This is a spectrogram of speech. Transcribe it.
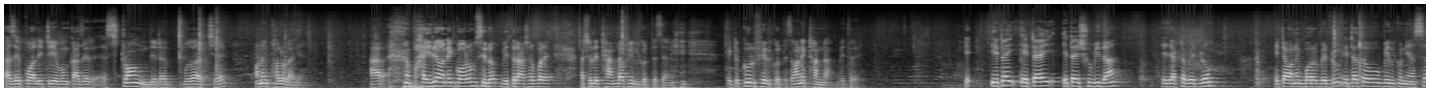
কাজের কোয়ালিটি এবং কাজের স্ট্রং যেটা বোঝা যাচ্ছে, অনেক ভালো লাগে। আর বাইরে অনেক গরম ছিল, ভিতরে আসার পরে আসলে ঠান্ডা ফিল করতেছে আমি। একটু কুল ফিল করতেছে, অনেক ঠান্ডা ভিতরে। এটাই এটাই এটাই সুবিধা। এই যে একটা বেডরুম এটা অনেক বড় বেডরুম, এটাতেও বেলকনি আছে।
